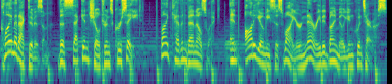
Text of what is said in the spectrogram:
Climate Activism The Second Children's Crusade by Kevin Van Elswyk and Audio Mises Wire narrated by Millian Quinteros.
